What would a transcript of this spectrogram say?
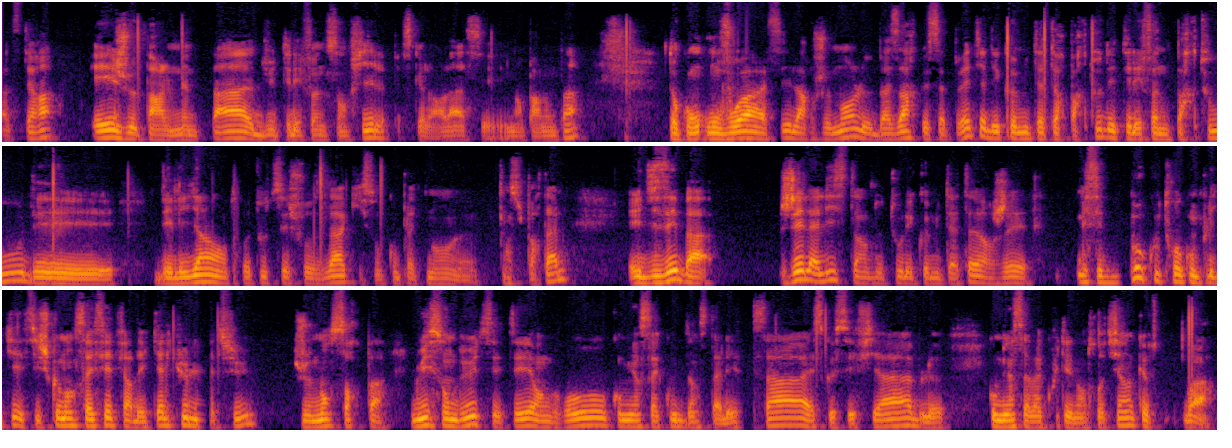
etc. Et je parle même pas du téléphone sans fil parce que alors là, n'en parlons pas. Donc on, voit assez largement le bazar que ça peut être. Il y a des commutateurs partout, des téléphones partout, des, liens entre toutes ces choses-là qui sont complètement euh, insupportables. Et il disait, bah, j'ai la liste hein, de tous les commutateurs, mais c'est beaucoup trop compliqué. Si je commence à essayer de faire des calculs là-dessus, je m'en sors pas. Lui, son but, c'était en gros combien ça coûte d'installer ça, est-ce que c'est fiable, combien ça va coûter d'entretien, voilà.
